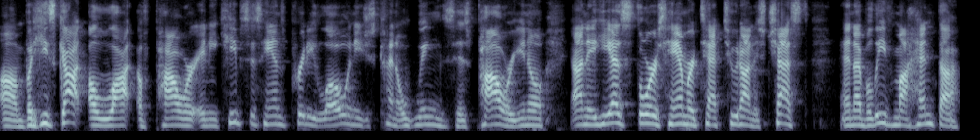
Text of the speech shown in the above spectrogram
Um, but he's got a lot of power and he keeps his hands pretty low and he just kind of wings his power, you know. And he has Thor's hammer tattooed on his chest. And I believe Marreta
